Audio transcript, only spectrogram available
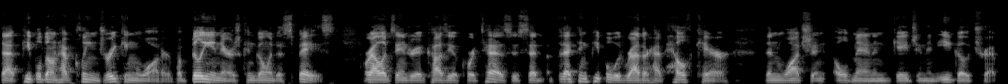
that people don't have clean drinking water, but billionaires can go into space. Or Alexandria Ocasio Cortez, who said, "But I think people would rather have health care than watch an old man engage in an ego trip."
